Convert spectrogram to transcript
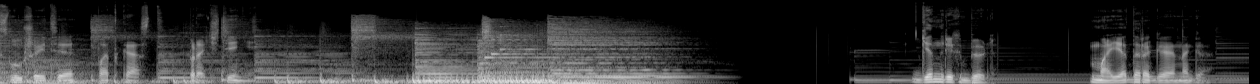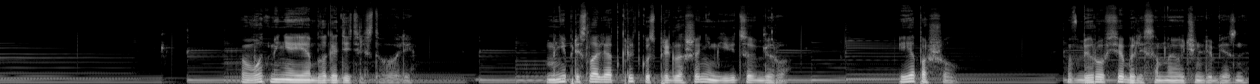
слушаете подкаст «Прочтение». Генрих Бёль. Моя дорогая нога. Вот меня и облагодетельствовали. Мне прислали открытку с приглашением явиться в бюро. И я пошел. В бюро все были со мной очень любезны.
